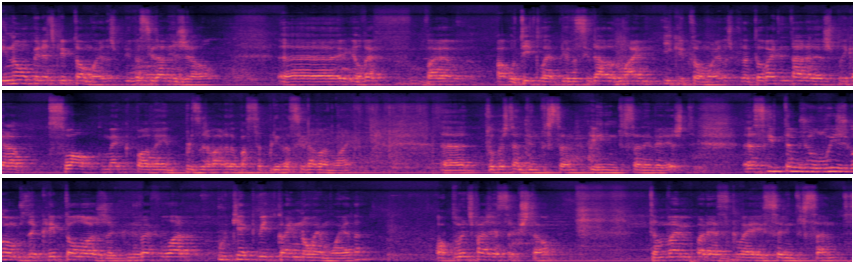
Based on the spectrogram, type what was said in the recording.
e não apenas de criptomoedas, privacidade em geral. Uh, ele vai, vai o título é Privacidade Online e Criptomoedas, portanto ele vai tentar explicar ao pessoal como é que podem preservar a vossa privacidade online. Uh, Estou bastante interessante, interessado em ver este. A seguir temos o Luís Gomes da Criptoloja que nos vai falar porque é que Bitcoin não é moeda. ou pelo menos faz essa questão. Também me parece que vai ser interessante.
